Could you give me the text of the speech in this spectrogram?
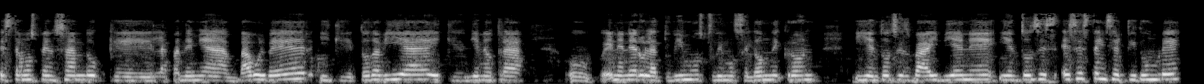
estamos pensando que la pandemia va a volver y que todavía y que viene otra en enero la tuvimos, tuvimos el Omicron y entonces va y viene y entonces es esta incertidumbre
